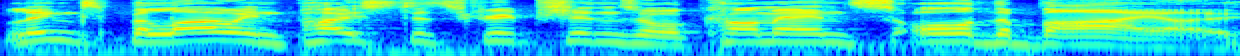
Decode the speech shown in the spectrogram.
Links below in post descriptions or comments or the bio.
